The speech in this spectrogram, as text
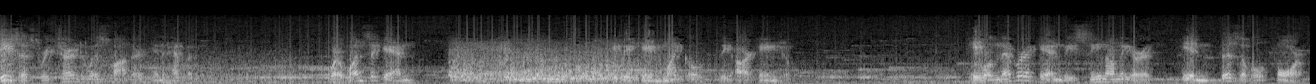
Jesus returned to his Father in heaven, where once again he became Michael the Archangel. He will never again be seen on the earth in visible form,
